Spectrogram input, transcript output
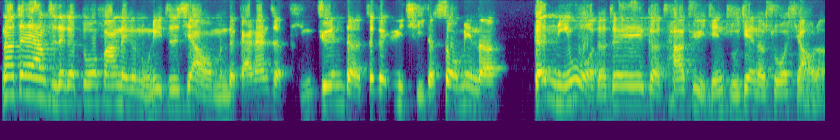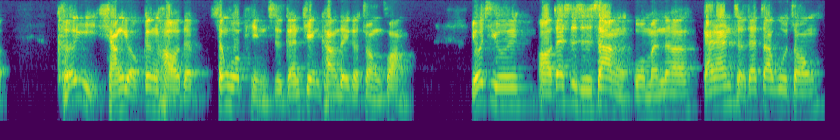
那这样子的一个多方的一个努力之下，我们的感染者平均的这个预期的寿命呢，跟你我的这一个差距已经逐渐的缩小了，可以享有更好的生活品质跟健康的一个状况。尤其哦，在事实上，我们呢感染者在照顾中，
